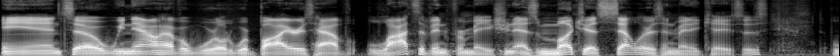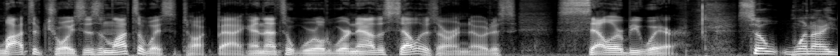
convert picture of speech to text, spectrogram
And so we now have a world where buyers have lots of information as much as sellers in many cases lots of choices and lots of ways to talk back. And that's a world where now the sellers are on notice. Seller beware. So when I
